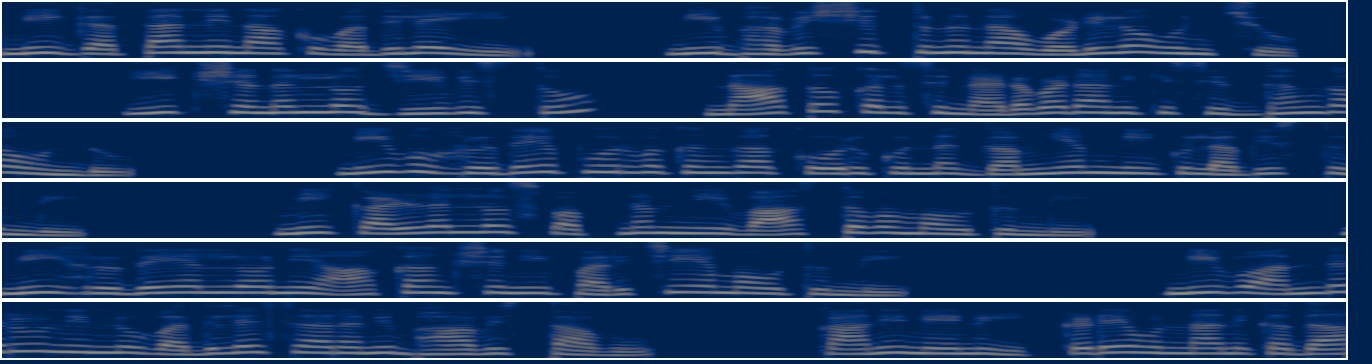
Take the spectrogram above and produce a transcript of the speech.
నీ గతాన్ని నాకు వదిలేయి. నీ భవిష్యత్తును నా ఒడిలో ఉంచు. ఈ క్షణంలో జీవిస్తూ నాతో కలిసి నడవడానికి సిద్ధంగా ఉండు. నీవు హృదయపూర్వకంగా కోరుకున్న గమ్యం నీకు లభిస్తుంది. నీ కళ్ళల్లో స్వప్నం నీ వాస్తవమవుతుంది. నీ హృదయంలోని ఆకాంక్ష నీ పరిచయమవుతుంది. నీవు అందరూ నిన్ను వదిలేశారని భావిస్తావు. కాని నేను ఇక్కడే ఉన్నాను కదా.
